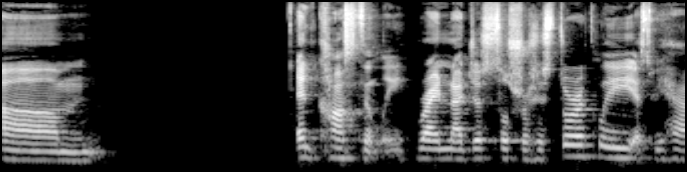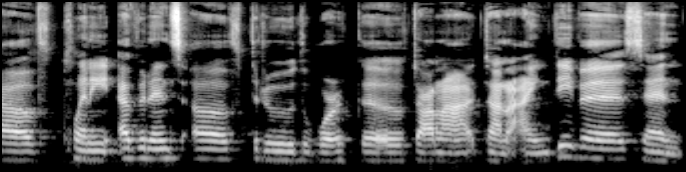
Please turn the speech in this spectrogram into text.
um, and constantly, right? Not just social historically, as we have plenty evidence of through the work of Donna Dána-Ain Davis and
